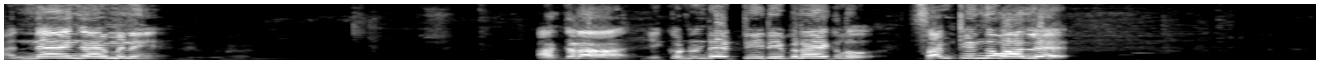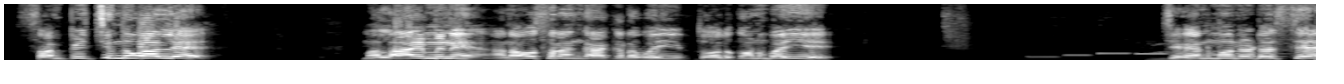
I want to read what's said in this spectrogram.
అన్యాయంగా ఆమెని అక్కడ ఇక్కడుండే టీడీపీ నాయకులు చంపింది వాళ్ళే. చంపించింది వాళ్ళే. మళ్ళా ఆమెని అనవసరంగా అక్కడ పోయి తోలుకొని పోయి జగన్మోహన్ రెడ్డి వస్తే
